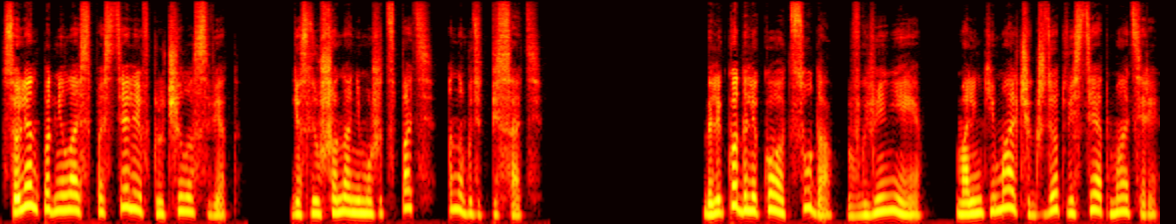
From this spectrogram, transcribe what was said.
Солен поднялась с постели и включила свет. Если уж она не может спать, она будет писать. Далеко-далеко отсюда, в Гвинее, маленький мальчик ждет вести от матери.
